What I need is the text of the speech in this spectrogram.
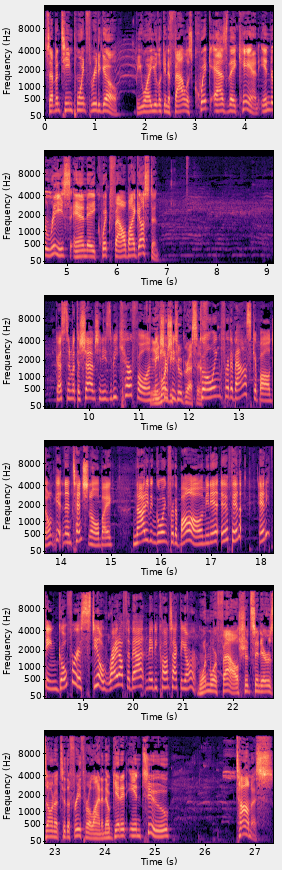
17.3 to go. BYU looking to foul as quick as they can into Reese, and a quick foul by Gustin. Gustin with the shove. She needs to be careful and Yeah, make sure she's too aggressive. going for the basketball. Don't get intentional by not even going for the ball. I mean, if anything, go for a steal right off the bat and maybe contact the arm. One more foul should send Arizona to the free throw line, and they'll get it into Thomas.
